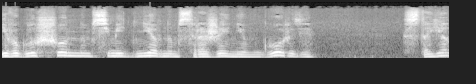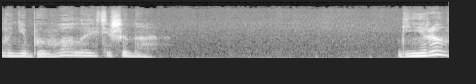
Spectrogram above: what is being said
и в оглушенном семидневном сражением городе стояла небывалая тишина. Генерал,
